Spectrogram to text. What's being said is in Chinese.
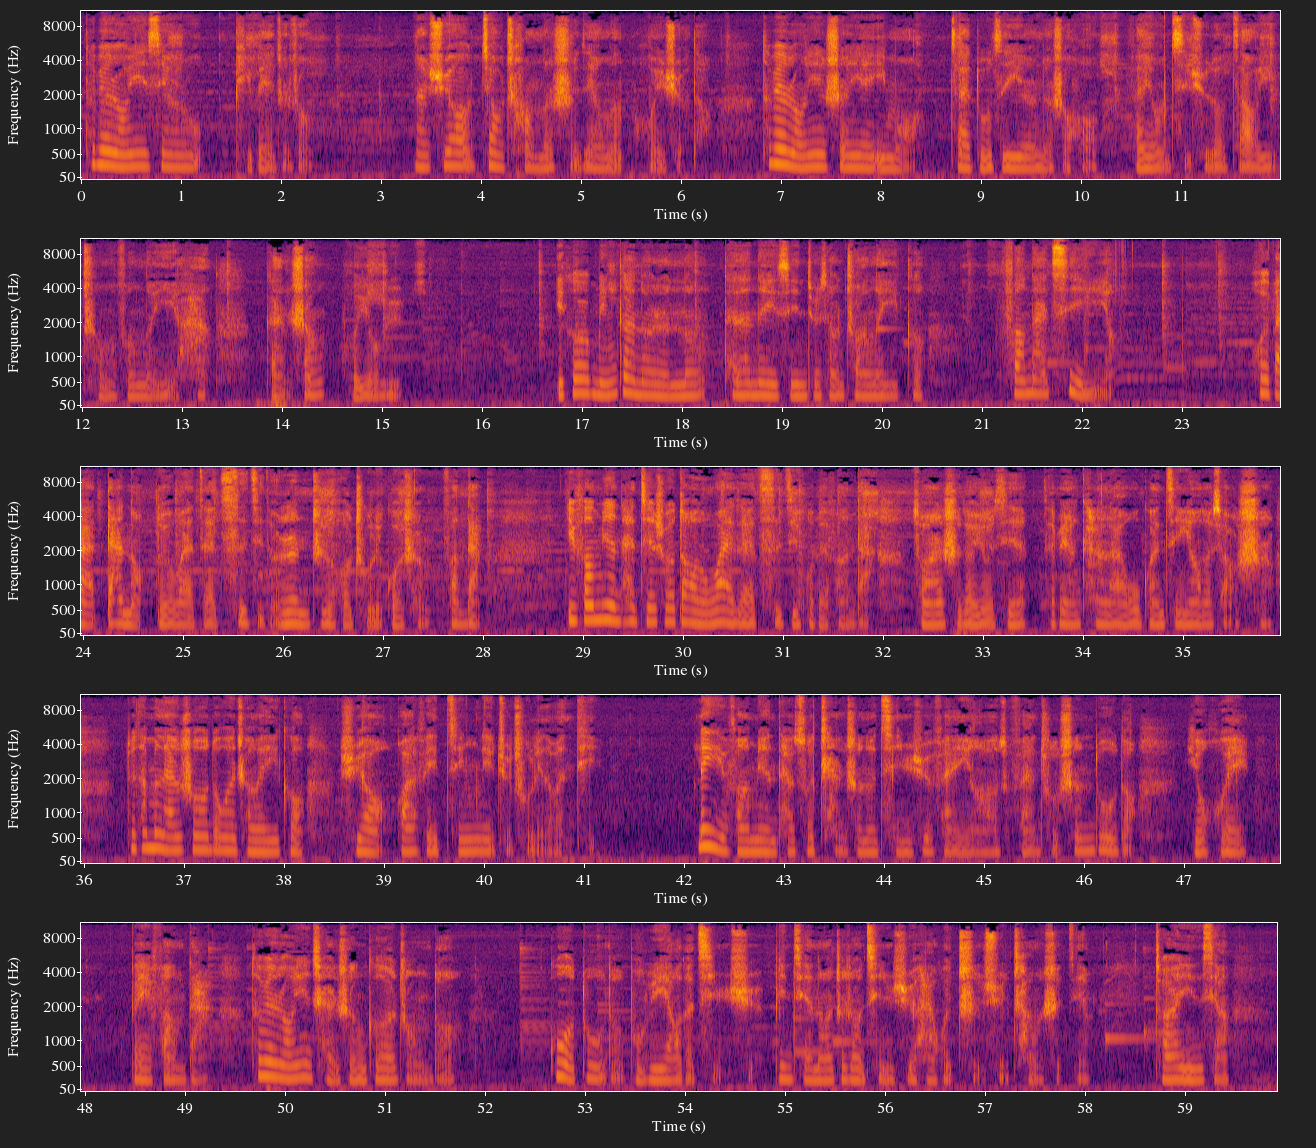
特别容易陷入疲惫之中。那需要较长的时间问回血的。特别容易深夜 emo，在独自一人的时候，翻涌起许多早已尘封的遗憾、感伤和忧郁。一个敏感的人呢，他的内心就像装了一个放大器一样，会把大脑对外在刺激的认知和处理过程放大。一方面，他接收到的外在刺激会被放大，从而使得有些在别人看来无关紧要的小事。对他们来说，都会成为一个需要花费精力去处理的问题。另一方面，他所产生的情绪反应啊，反出深度的，也会被放大，特别容易产生各种的过度的不必要的情绪，并且呢，这种情绪还会持续长时间，从而影响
